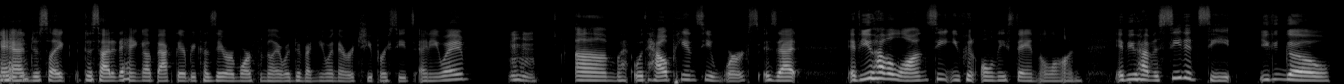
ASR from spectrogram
Mhm. and just like decided to hang out back there because they were more familiar with the venue and there were cheaper seats anyway. Mhm. Um, with how PNC works is that if you have a lawn seat, you can only stay in the lawn. If you have a seated seat, you can go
